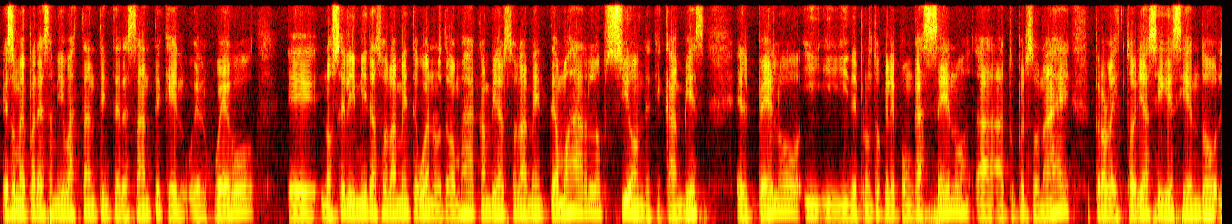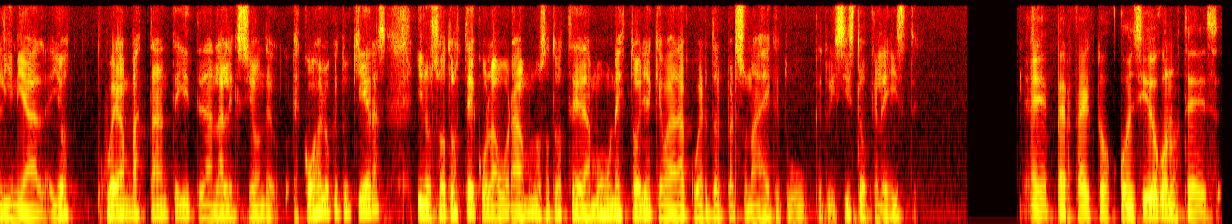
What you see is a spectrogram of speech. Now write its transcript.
Eso me parece a mí bastante interesante, que el, juego eh, no se limita solamente, bueno, te vamos a cambiar solamente, te vamos a dar la opción de que cambies el pelo y, de pronto que le pongas senos a, a, tu personaje, pero la historia sigue siendo lineal. Ellos juegan bastante y te dan la lección de escoge lo que tú quieras y nosotros te colaboramos, nosotros te damos una historia que va de acuerdo al personaje que tú, que tú hiciste o que elegiste. Eh, perfecto, coincido con ustedes.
